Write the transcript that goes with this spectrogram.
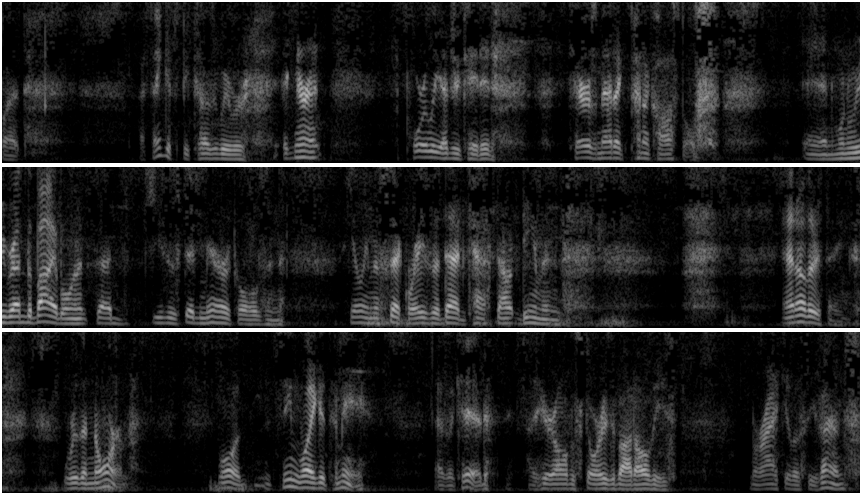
But I think it's because we were ignorant, poorly educated, charismatic Pentecostals. And when we read the Bible and it said Jesus did miracles and healing the sick, raised the dead, cast out demons, and other things were the norm. Well, it, it seemed like it to me as a kid. I hear all the stories about all these miraculous events.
